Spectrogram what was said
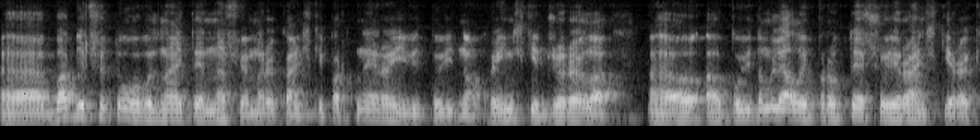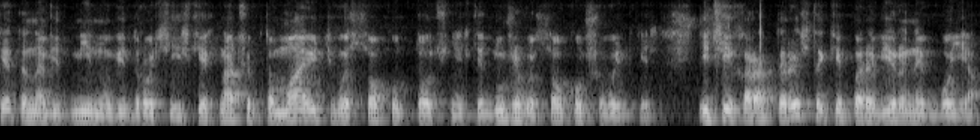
Е, Ба більше того, ви знаєте, наші американські партнери і відповідно українські джерела е, е, повідомляли про те, що іранські ракети, на відміну від російських, начебто, мають високу точність і дуже високу швидкість, і ці характеристики перевірені в боях.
